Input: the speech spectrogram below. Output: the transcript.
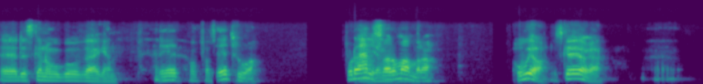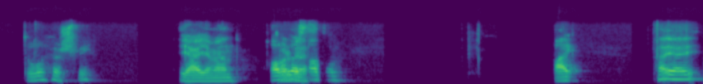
Eh, Det ska nog gå vägen. Det, Hoppas. det tror jag. Får du hälsa de Jajamän. andra. Oh ja, det ska jag göra. Då hörs vi. Jajamän. Ha Ha det bäst bäst. Anton. Hej. Hej hej.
